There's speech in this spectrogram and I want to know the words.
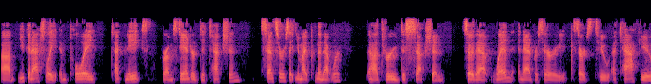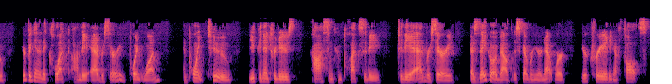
um, you can actually employ techniques from standard detection sensors that you might put in the network uh, through deception so that when an adversary starts to attack you, you're beginning to collect on the adversary, point one. And point two, you can introduce cost and complexity to the adversary as they go about discovering your network. You're creating a false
